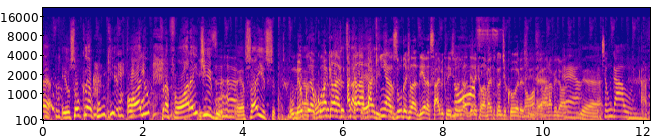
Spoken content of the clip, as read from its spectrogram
É, eu sou o Cleocum que olho pra fora e digo. É só isso. O meu é, não é aquela, aquela vaquinha azul da geladeira, sabe? Que deixa na geladeira que ela vai trocando de cor, assim. Nossa, é. maravilhosa. É. É. Tinha um galo em casa.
